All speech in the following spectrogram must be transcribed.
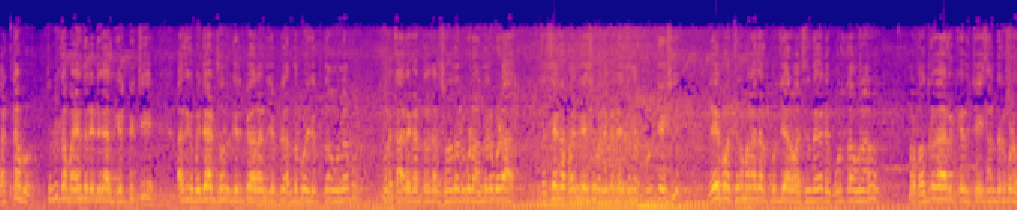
పట్నం సునీత మహేందర్ రెడ్డి గారు గెలిపించి అధిక మెజార్టీతో గెలిపారని చెప్పి అందరూ చెప్తా ఉన్నాము. మన కార్యకర్తలు గారి సోదరులు కూడా అందరూ కూడా ప్రత్యేకంగా పనిచేసి మన వెంకటేశ్వర గారు పూర్తి చేసి రేపు తిరుమల గారు పూర్తి చేయాల్సిందిగా నేను కోరుతా ఉన్నాను. మన పంతులు గారికి చేసి అందరూ కూడా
